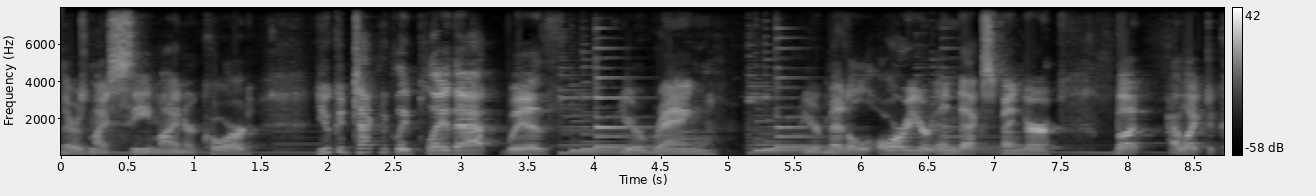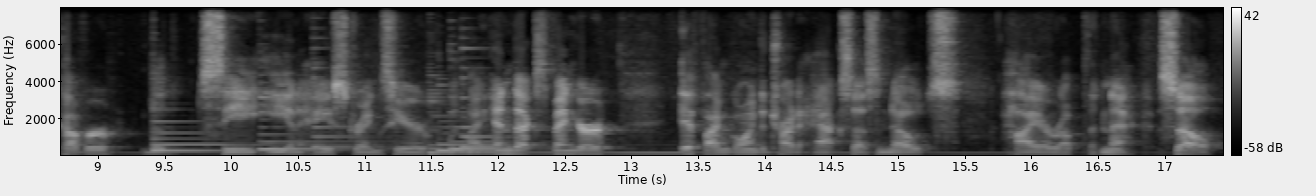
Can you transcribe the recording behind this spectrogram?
There's my C minor chord. You could technically play that with your ring, your middle, or your index finger, but I like to cover the C, E, and A strings here with my index finger if I'm going to try to access notes higher up the neck. So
